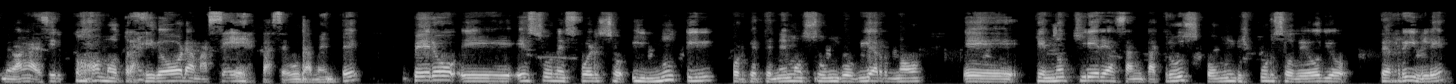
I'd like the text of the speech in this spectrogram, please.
me van a decir, como traidora, más esta, seguramente pero eh, es un esfuerzo inútil porque tenemos un gobierno eh, que no quiere a Santa Cruz con un discurso de odio terrible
